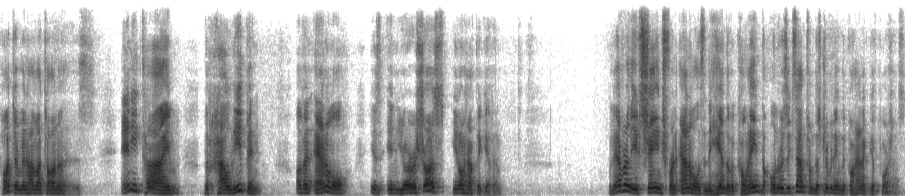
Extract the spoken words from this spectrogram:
Potter min hamatanas. Anytime the chalipin of an animal is in your rishos, you don't have to give him. Whenever the exchange for an animal is in the hand of a kohen, the owner is exempt from distributing the kohanic gift portions.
